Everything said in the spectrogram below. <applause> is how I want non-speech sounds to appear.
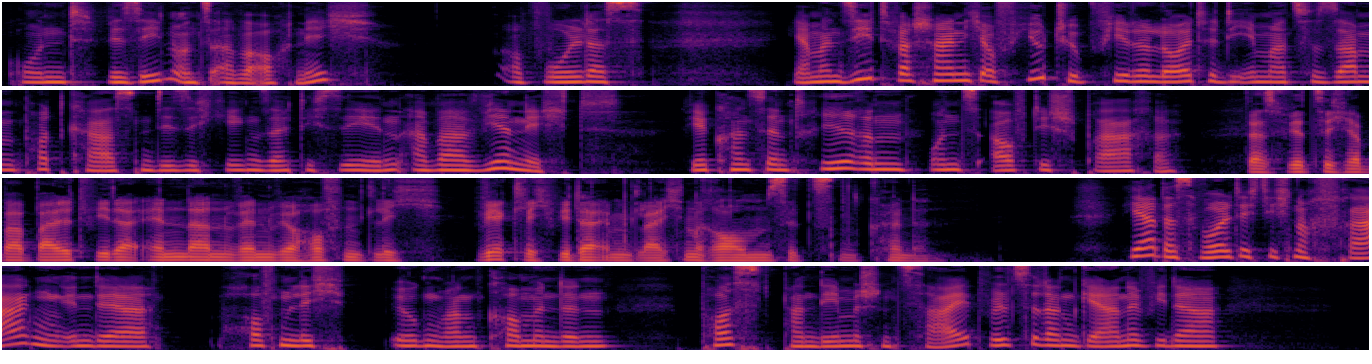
Und wir sehen uns aber auch nicht, obwohl das, ja, man sieht wahrscheinlich auf YouTube viele Leute, die immer zusammen podcasten, die sich gegenseitig sehen, aber wir nicht. Wir konzentrieren uns auf die Sprache. Das wird sich aber bald wieder ändern, wenn wir hoffentlich wirklich wieder im gleichen Raum sitzen können. Ja, das wollte ich dich noch fragen in der hoffentlich irgendwann kommenden postpandemischen Zeit. Willst du dann gerne wieder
